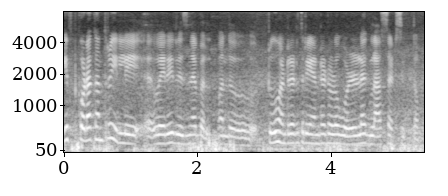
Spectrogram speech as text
ಗಿಫ್ಟ್ ಕೊಡೋಕ್ಕಂತೂ ಇಲ್ಲಿ ವೆರಿ ರೀಸ್ನೇಬಲ್ ಒಂದು ಟೂ ಹಂಡ್ರೆಡ್ ತ್ರೀ ಹಂಡ್ರೆಡ್ ಒಳಗೆ ಒಳ್ಳೆ ಗ್ಲಾಸ್ ಸೆಟ್ ಸಿಗ್ತಾವೆ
